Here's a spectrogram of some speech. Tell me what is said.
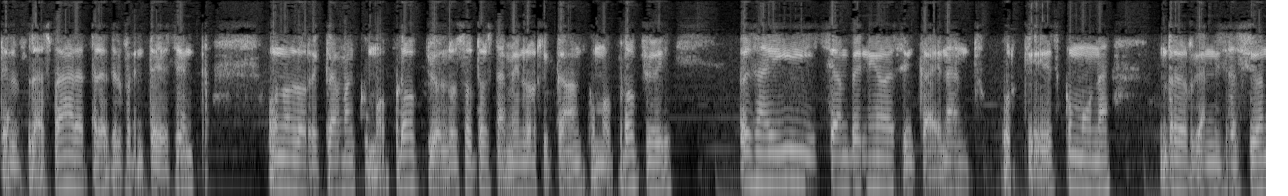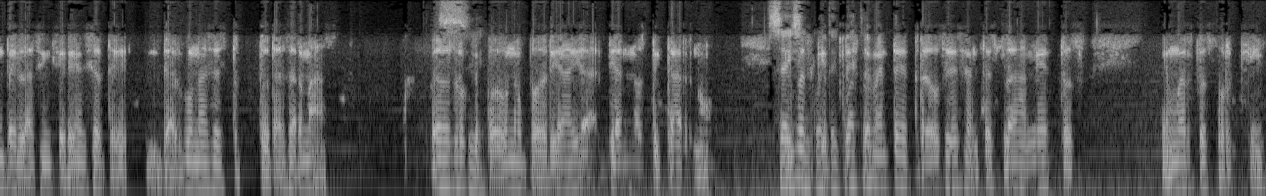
del a través del Frente de Centro. Unos lo reclaman como propio, los otros también lo reclaman como propio y pues ahí se han venido desencadenando porque es como una reorganización de las injerencias de, algunas estructuras armadas. Eso es lo que uno podría diagnosticar, ¿no? Sí, pues que tristemente traduce en desplazamientos y muertos porque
